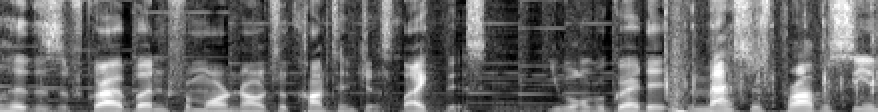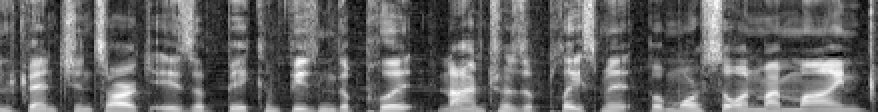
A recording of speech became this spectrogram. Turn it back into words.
hit the subscribe button for more Naruto content just like this. You won't regret it. The Master's Prophecy and Vengeance arc is a bit confusing to put, not in terms of placement, but more so in my mind,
